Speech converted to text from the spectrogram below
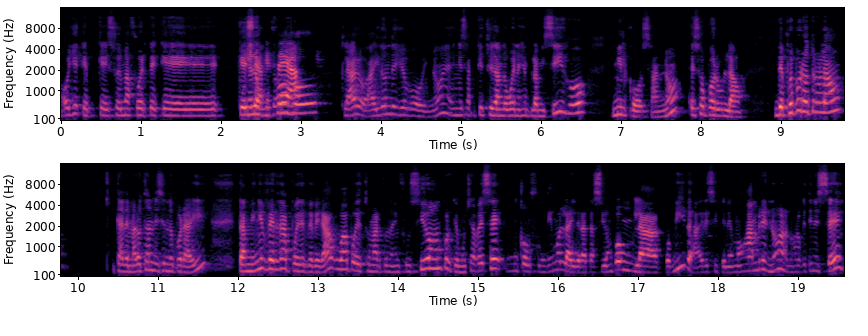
oye, que, soy más fuerte que, que, ese antojo. Claro, ahí donde yo voy, ¿no? En esa que estoy dando buen ejemplo a mis hijos, mil cosas, ¿no? Eso por un lado. Después, por otro lado, que además lo están diciendo por ahí, también es verdad, puedes beber agua, puedes tomarte una infusión, porque muchas veces confundimos la hidratación con la comida. Es decir, si tenemos hambre, no, a lo mejor lo que tienes sed,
